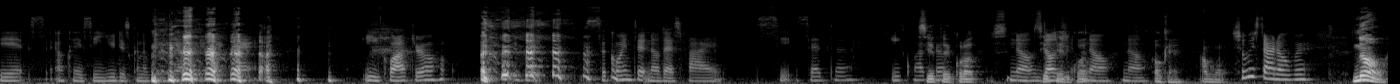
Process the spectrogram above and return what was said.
s- Okay, see, you're just going to put me out there like that. E cuatro. Is it cincuenta? No, that's five. Si, seta? E cuatro? Siete, No, siete, don't no, no. Okay, I won't. Should we start over? No.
